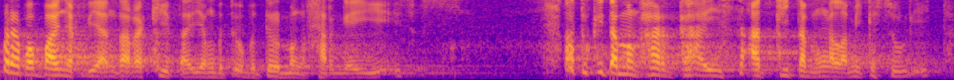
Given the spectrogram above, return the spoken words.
berapa banyak di antara kita yang betul-betul menghargai Yesus? Atau kita menghargai saat kita mengalami kesulitan?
